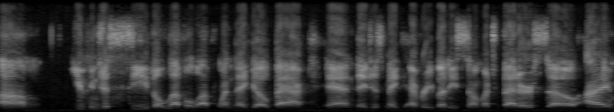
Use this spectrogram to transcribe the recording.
um, you can just see the level up when they go back, and they just make everybody so much better. So I'm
